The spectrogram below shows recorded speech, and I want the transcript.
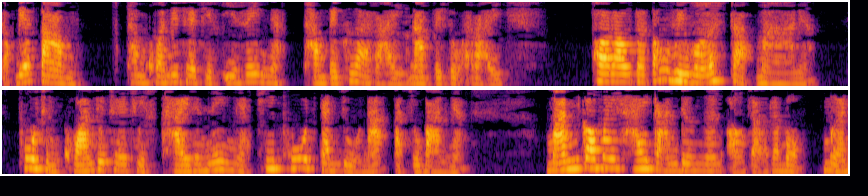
ดอกเบี้ยต่ำทำ quantitative easing เนี่ยทำไปเพื่ออะไรนำไปสู่อะไร พอเราจะต้อง reverse กลับมาเนี่ยพูดถึง quantitative tightening เนี่ยที่พูดกันอยู่ณปัจจุบันเนี่ยมันก็ไม่ใช่การดึงเงินออกจากระบบเหมือน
